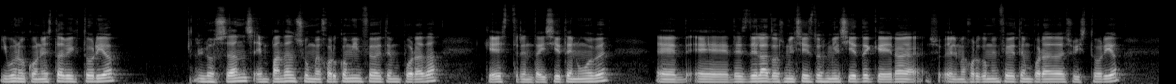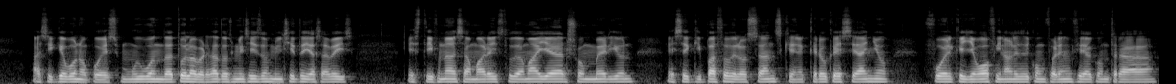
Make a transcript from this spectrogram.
Y bueno, con esta victoria, los Suns empatan su mejor comienzo de temporada, que es 37-9, eh, eh, desde la 2006-2007, que era el mejor comienzo de temporada de su historia. Así que bueno, pues muy buen dato, la verdad, 2006-2007 ya sabéis, Steve Nash, Amarey Studamayer, Sean Marion, ese equipazo de los Suns, que creo que ese año fue el que llegó a finales de conferencia contra,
